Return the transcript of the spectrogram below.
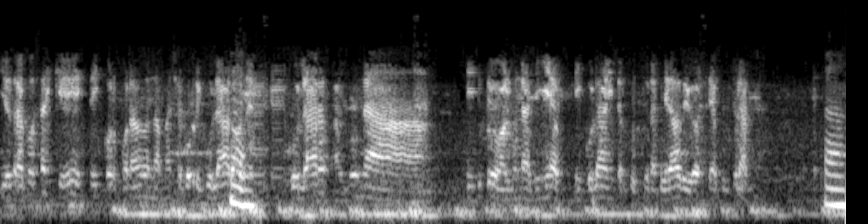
y otra cosa es que esté incorporado en la malla curricular o en el curricular alguna o alguna línea vinculada a interculturalidad o diversidad cultural. Ah,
